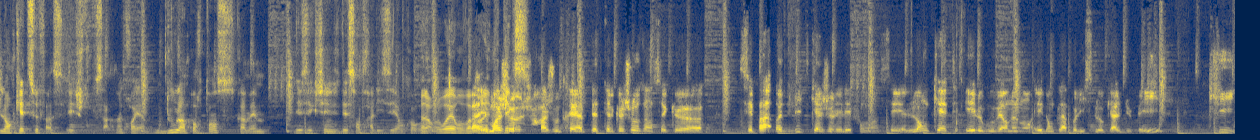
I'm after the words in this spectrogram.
l'enquête se fasse. Et je trouve ça incroyable. D'où l'importance, quand même, des exchanges décentralisés encore. Alors ouais, on va Bah, moi, je, je rajouterais peut-être quelque chose, hein, c'est que euh, c'est pas Hotbit qui a gelé les fonds, hein, c'est l'enquête et le gouvernement et donc la police locale du pays qui,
